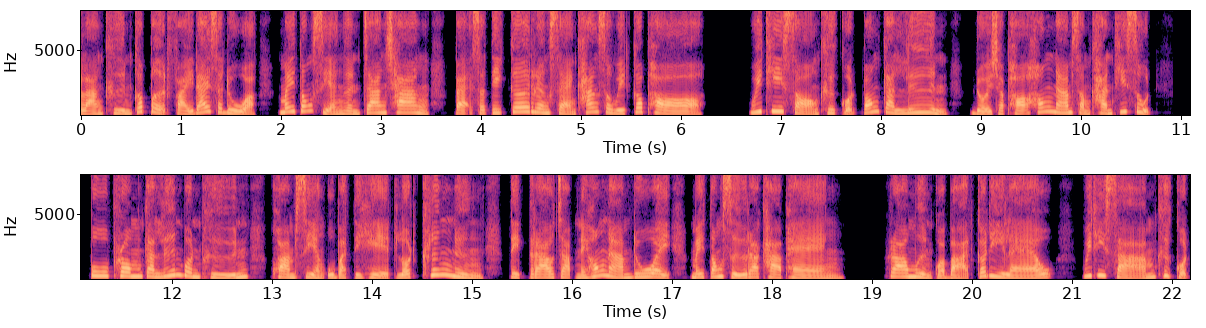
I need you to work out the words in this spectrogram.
กลางคืนก็เปิดไฟได้สะดวก ไม่ต้องเสียเงินจ้างช่าง แปะสติกเกอร์เรืองแสงข้างสวิตช์ก็พอ วิธี 2 คือกดป้องกันลื่น โดยเฉพาะห้องน้ำสำคัญที่สุด ปูพรมกันลื่นบนพื้น ความเสี่ยงอุบัติเหตุลดครึ่งหนึ่ง ติดราวจับในห้องน้ำด้วย ไม่ต้องซื้อราคาแพง ราวหมื่นกว่าบาทก็ดีแล้ว วิธี 3 คือกด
